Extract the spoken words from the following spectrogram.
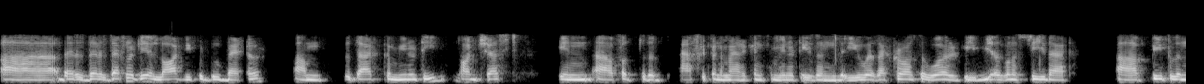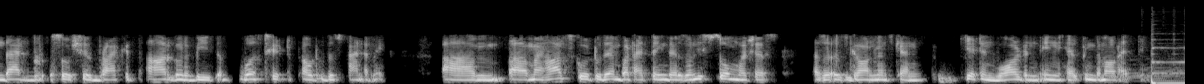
Uh, there is there is definitely a lot we could do better um, to that community, not just in uh, for to the African American communities in the U.S. across the world. We, we are going to see that uh, people in that social bracket are going to be the worst hit out of this pandemic. Um, uh, my hearts go to them, but I think there's only so much as as, as governments can get involved in, in helping them out. I think.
